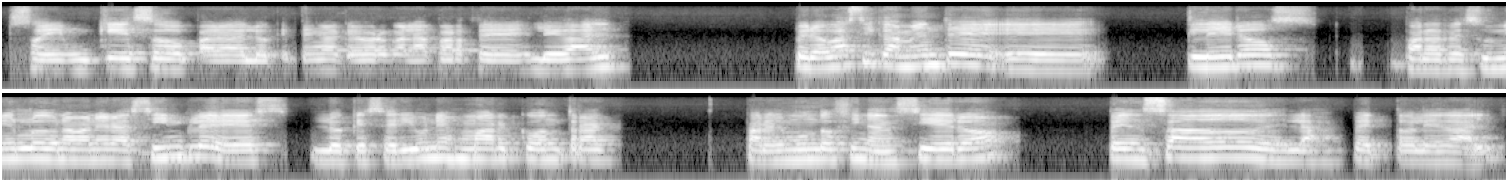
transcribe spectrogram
soy un queso para lo que tenga que ver con la parte legal, pero básicamente eh, cleros para resumirlo de una manera simple, es lo que sería un smart contract para el mundo financiero pensado desde el aspecto legal.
